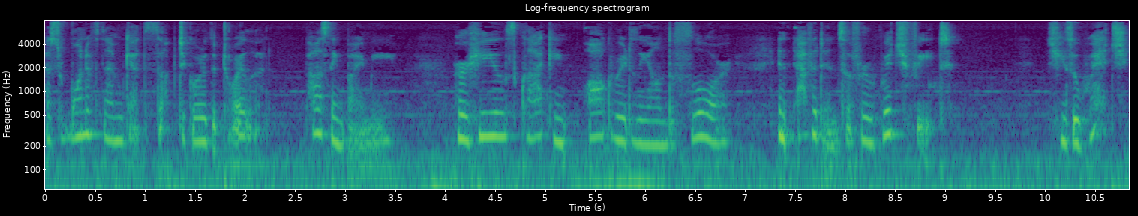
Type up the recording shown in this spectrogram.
as one of them gets up to go to the toilet, passing by me, her heels clacking awkwardly on the floor in evidence of her witch feet. She's a witch,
